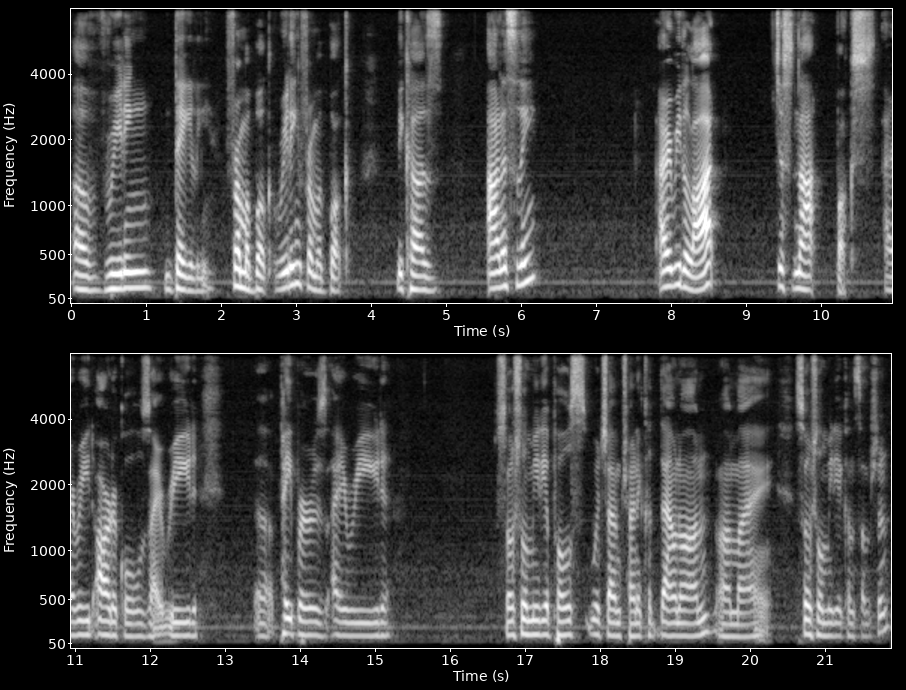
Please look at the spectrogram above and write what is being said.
of reading daily from a book, reading from a book because honestly, I read a lot, just not books. I read articles, I read uh, papers, I read social media posts, which I'm trying to cut down on on my social media consumption.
